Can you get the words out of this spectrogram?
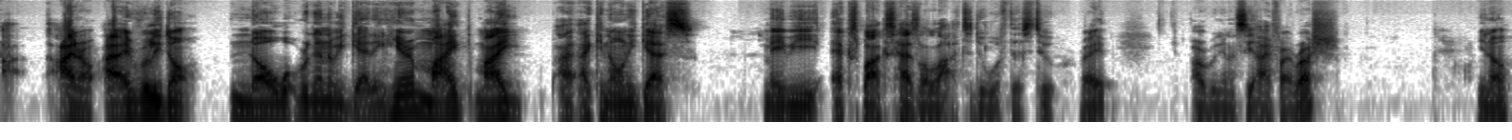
I, I don't I really don't know what we're going to be getting here. My my I, I can only guess. Maybe Xbox has a lot to do with this too, right? Are we going to see Hi-Fi Rush? You know,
